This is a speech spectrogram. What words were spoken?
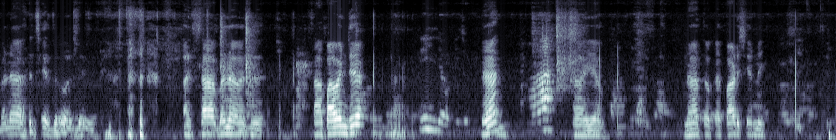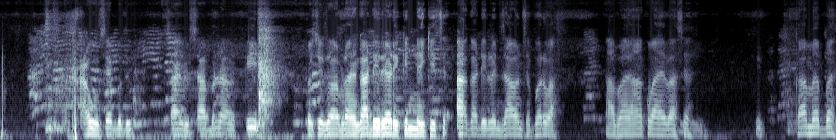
બનાવે છે. જો આ ચા બનાવે છે. ચા પાવે છે? હે? હા, એમ. ના તો કાંઈ પાડશે નહીં. આવું છે બધું. સારું ચા બનાવે, પી પછી જો આપણે ગાડી રેડી કરી નાખી છે. આ ગાડી લઈને જવાનું છે ભરવા. આ ભાઈ આંકવા આવ્યા છે. કામ હે ભાઈ?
